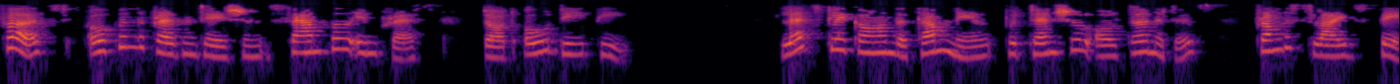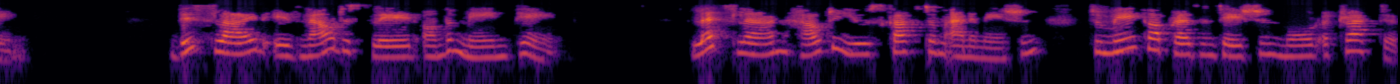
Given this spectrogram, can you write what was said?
First, open the presentation sampleimpress.odp. Let's click on the thumbnail Potential Alternatives from the Slides pane. This slide is now displayed on the main pane. Let's learn how to use custom animation to make our presentation more attractive.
